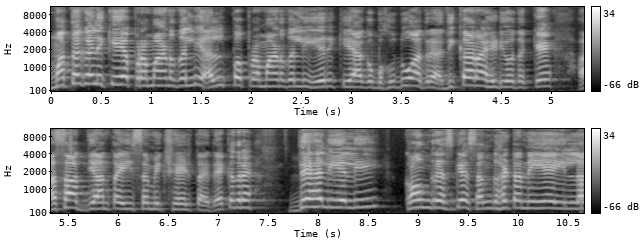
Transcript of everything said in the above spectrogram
ಮತಗಳಿಕೆಯ ಪ್ರಮಾಣದಲ್ಲಿ, ಅಲ್ಪ ಪ್ರಮಾಣದಲ್ಲಿ ಏರಿಕೆಯಾಗಬಹುದು, ಆದರೆ ಅಧಿಕಾರ ಹಿಡಿಯೋದಕ್ಕೆ ಅಸಾಧ್ಯ ಅಂತ ಈ ಸಮೀಕ್ಷೆ ಹೇಳ್ತಾ ಇದೆ. ಯಾಕಂದರೆ ದೆಹಲಿಯಲ್ಲಿ ಕಾಂಗ್ರೆಸ್ಗೆ ಸಂಘಟನೆಯೇ ಇಲ್ಲ.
